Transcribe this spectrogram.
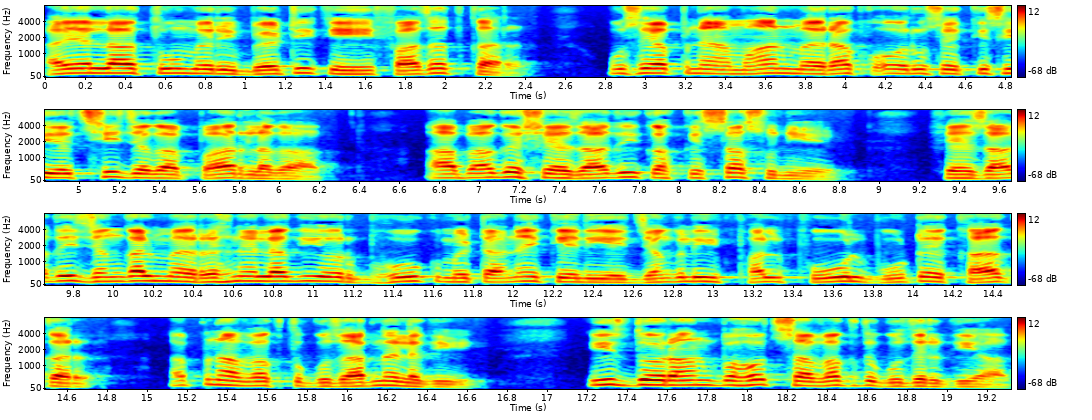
अय अल्लाह, तू मेरी बेटी की हिफाजत कर। उसे अपने अमान में रख और उसे किसी अच्छी जगह पार लगा। आप आगे शहजादी का किस्सा सुनिए। शहजादी जंगल में रहने लगी और भूख मिटाने के लिए जंगली फल, फूल, बूटे खाकर अपना वक्त गुजारने लगी। इस दौरान बहुत सा वक्त गुजर गया।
